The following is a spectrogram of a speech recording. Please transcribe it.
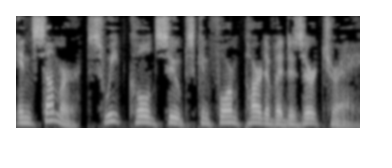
In summer, sweet cold soups can form part of a dessert tray.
